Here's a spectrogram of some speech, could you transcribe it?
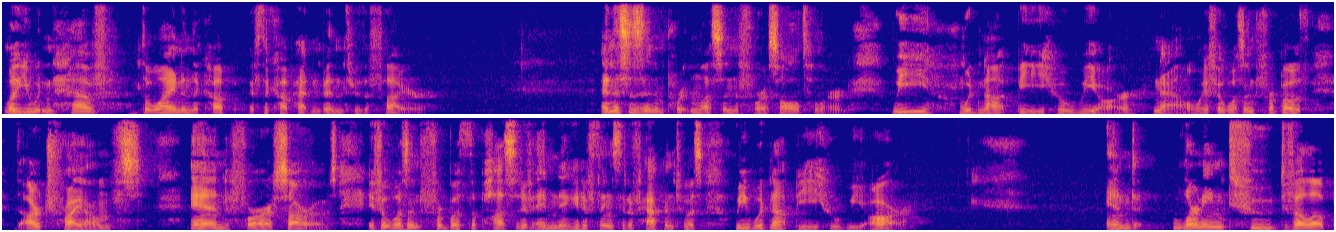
Well, you wouldn't have the wine in the cup if the cup hadn't been through the fire. And this is an important lesson for us all to learn. We would not be who we are now if it wasn't for both our triumphs and for our sorrows. If it wasn't for both the positive and negative things that have happened to us, we would not be who we are. And learning to develop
